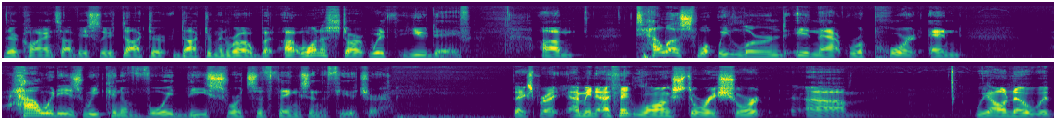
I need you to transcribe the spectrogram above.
their clients, obviously, is Dr. Dr. Monroe. But I want to start with you, Dave. Um, tell us what we learned in that report and how it is we can avoid these sorts of things in the future. Thanks, Brett. I mean, I think long story short, um, we all know what,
